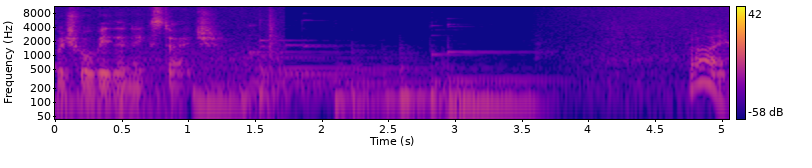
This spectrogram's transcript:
which will be the next stage. Right.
